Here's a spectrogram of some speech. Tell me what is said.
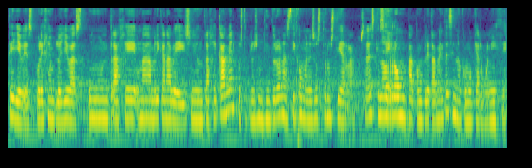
que lleves. Por ejemplo, llevas un traje, una americana beige y un traje camel, pues te pones un cinturón así como en esos tonos tierra, ¿sabes? Que no Sí. rompa completamente, sino como que armonice.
